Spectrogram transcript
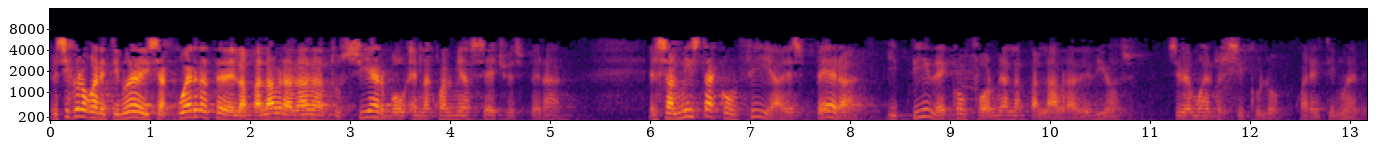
Versículo 49 dice, acuérdate de la palabra dada a tu siervo en la cual me has hecho esperar. El salmista confía, espera y pide conforme a la palabra de Dios si vemos el versículo 49.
